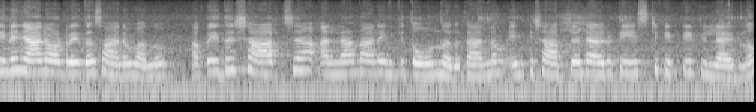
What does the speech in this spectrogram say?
പിന്നെ ഞാൻ ഓർഡർ ചെയ്ത സാധനം വന്നു. അപ്പോൾ ഇത് ഷാർജ അല്ല എന്നാണ് എനിക്ക് തോന്നുന്നത്. കാരണം എനിക്ക് ഷാർജേന്റെ ആ ഒരു ടേസ്റ്റ് കിട്ടിയിട്ടില്ലായിരുന്നു.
